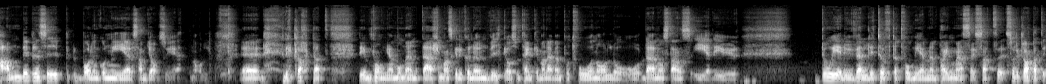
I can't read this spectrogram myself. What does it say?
hand i princip. Bollen går ner, Sam Johnson gör 1-0. Eh, det är klart att det är många moment där som man skulle kunna undvika och så tänker man även på 2-0 och där någonstans är det ju då är det ju väldigt tufft att få mer än en poäng med sig. Så, att, så det är klart att eh,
